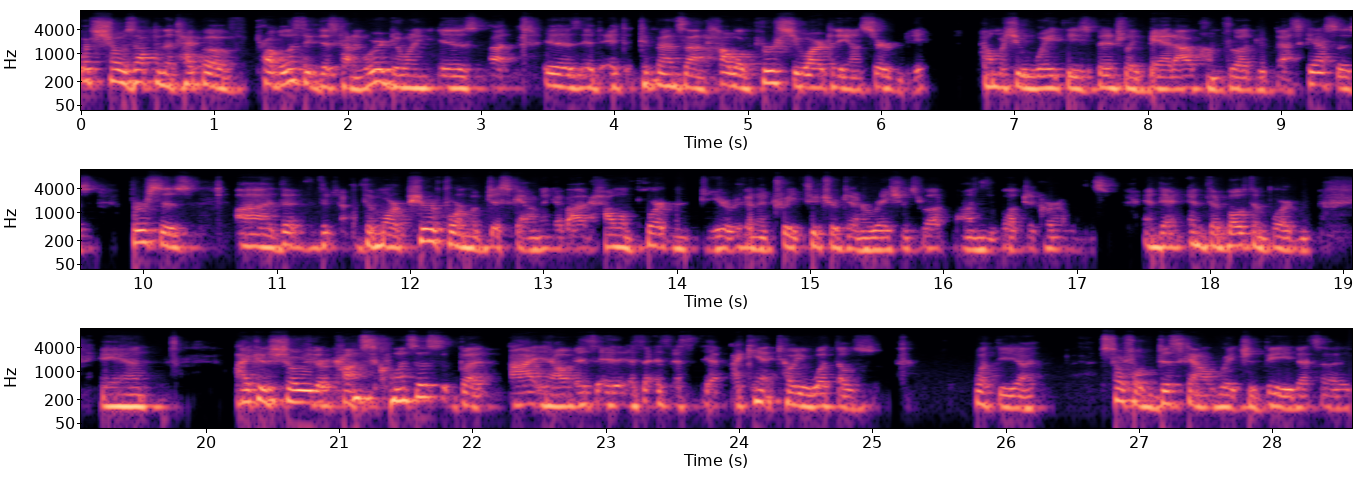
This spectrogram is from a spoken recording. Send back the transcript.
what shows up in the type of probabilistic discounting we're doing is uh, is it, it depends on how averse you are to the uncertainty, how much you weight these potentially bad outcomes relative to best guesses, versus uh, the, the, the more pure form of discounting about how important you're going to treat future generations on relative to current ones, and they're, and they're both important. And I can show you their consequences, but I you know it's, it's, it's, I can't tell you what those what the uh, social discount rate should be. That's a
